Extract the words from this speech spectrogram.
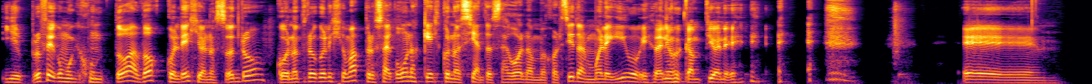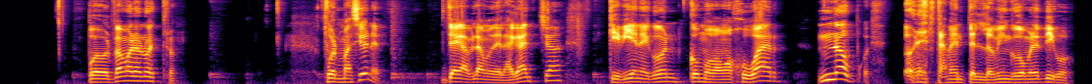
y el profe como que juntó a dos colegios, nosotros con otro colegio más, pero sacó unos que él conocía, entonces sacó los mejorcitos, armó el equipo y salimos campeones. eh, pues volvamos a nuestro. Formaciones. Ya hablamos de la cancha, que viene con cómo vamos a jugar. No, pues, honestamente el domingo, como les digo.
